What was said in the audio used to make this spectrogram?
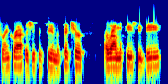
shrink wrap, as you can see in the picture, around the PCB.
